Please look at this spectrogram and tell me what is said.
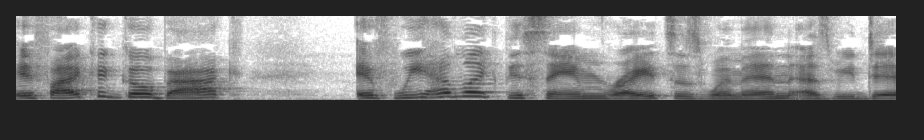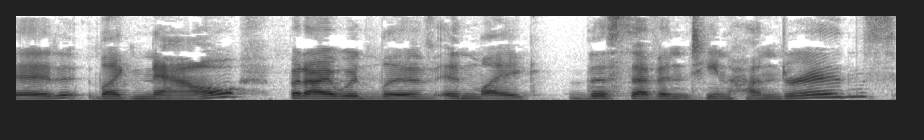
if I could go back if we had like the same rights as women as we did like now, but I would live in like the 1700s,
